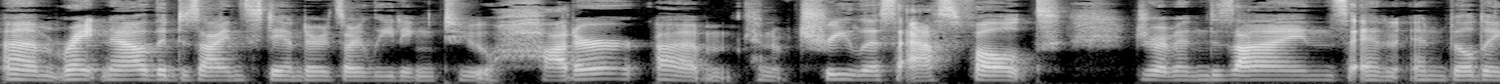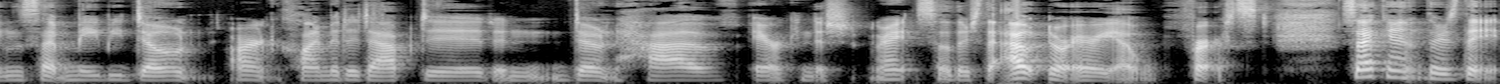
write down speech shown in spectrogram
Um, right now, the design standards are leading to hotter, um, kind of treeless, asphalt driven designs and, and buildings that maybe don't aren't climate adapted and don't have air conditioning. Right. So there's the outdoor area first. Second, there's the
